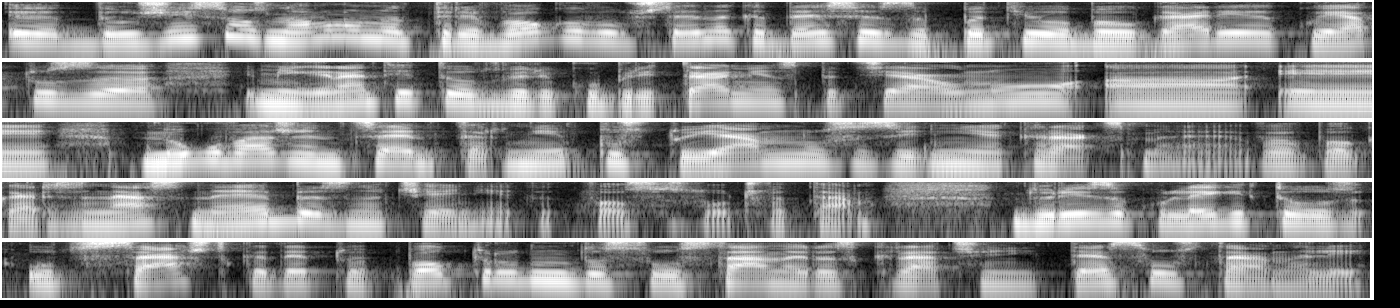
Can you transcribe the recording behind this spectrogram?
Е, дължи се основно на тревога въобще на къде се е запътила България, която за емигрантите от Великобритания специално е много важен център. Ние постоянно с единия крак сме в България. За нас не е без значение какво се случва там. Дори за колегите от САЩ, където е по-трудно да се остане разкрачени, те са останали.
